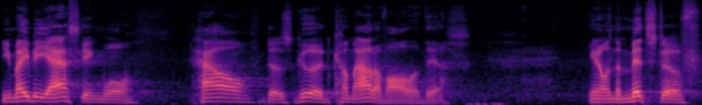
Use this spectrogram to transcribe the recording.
you may be asking, well, how does good come out of all of this? You know, in the midst of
